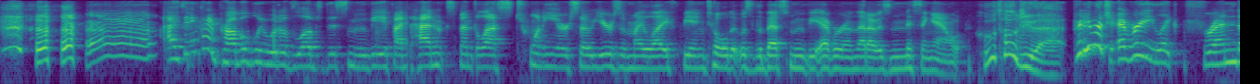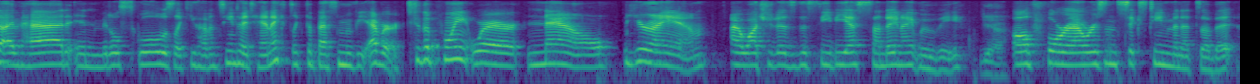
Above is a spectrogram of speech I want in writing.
I think I probably would have loved this movie if I hadn't spent the last 20 or so years of my life being told it was the best movie ever and that I was missing out. Who told you that? Pretty much every like friend I've had in middle school was like, "You haven't seen Titanic? It's like the best movie ever." To the point where now here I am. I watch it as the CBS Sunday night movie. Yeah. All four hours and 16 minutes of it.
